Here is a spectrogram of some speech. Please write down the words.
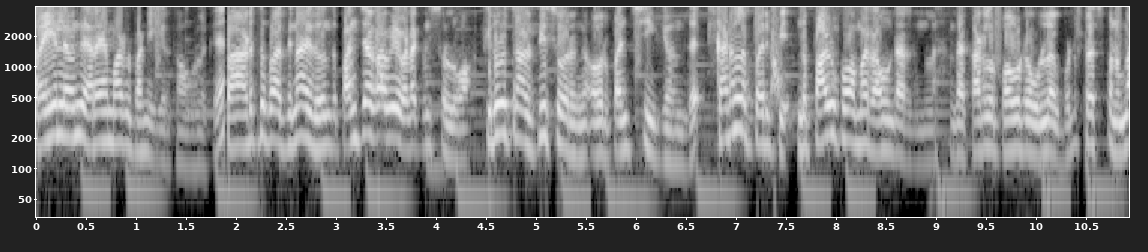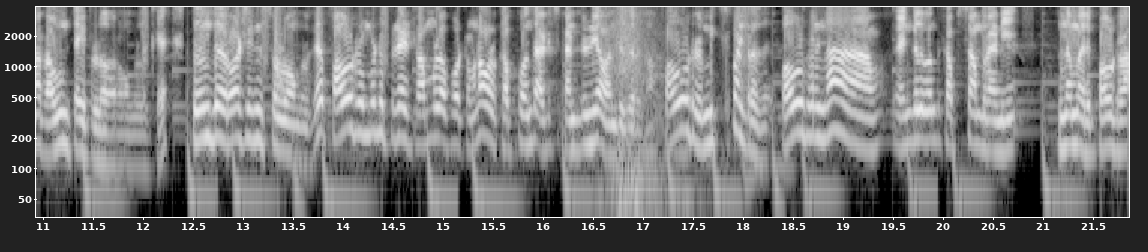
ட்ரையரில் வந்து நிறைய மாடல் பண்ணிக்கிருக்கோம் உங்களுக்கு. இப்போ அடுத்து பார்த்தீங்கன்னா இது வந்து பஞ்சகாவிய விளக்குன்னு சொல்லுவோம். இருபத்தி நாலு பீஸ் வருங்க. ஒரு பஞ்சிக்கு வந்து கடலை பருப்பி. இந்த பால்கோவா மாதிரி ரவுண்டாக இருக்கும்ல. இந்த கடலை பவுடர் உள்ள போட்டு ப்ரெஸ் பண்ணோம்னா ரவுண்ட் டைப்பில் வரும் உங்களுக்கு. இது வந்து ரோட்டின்னு சொல்லுவோம் உங்களுக்கு. பவுடர் மட்டும் பின்னாடி ட்ரம்மில் போட்டோம்னா ஒரு கப் வந்து அடிச்சு கண்டினியூவாக வந்துட்டு இருக்கும் பவுடர் மிக்ஸ் பண்ணுறது பவுடர்னா எங்களுக்கு வந்து கப் சாம்பிராணி இந்த மாதிரி பவுடர் ரா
